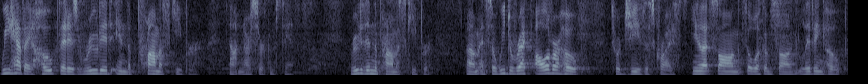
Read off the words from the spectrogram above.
We have a hope that is rooted in the promise keeper, not in our circumstances. Rooted in the promise keeper. Um, and so we direct all of our hope toward Jesus Christ. You know that song, Phil Wickham's song, Living Hope?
